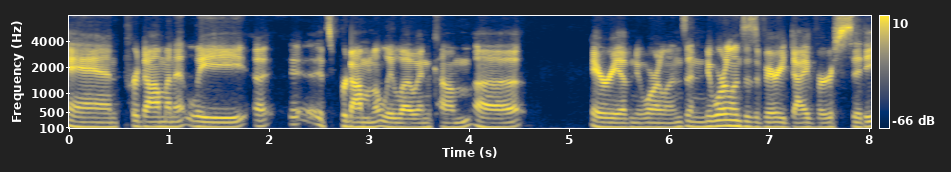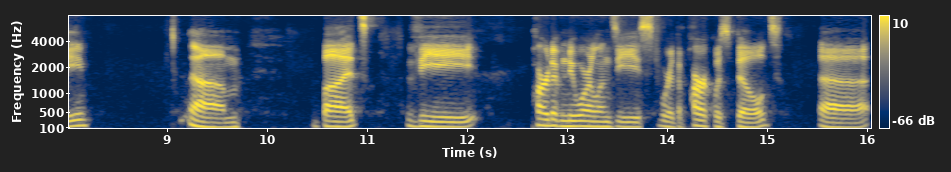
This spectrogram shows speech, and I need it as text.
and predominantly uh, it's predominantly low income uh, area of New Orleans, and New Orleans is a very diverse city. Um, but the part of New Orleans East where the park was built uh,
